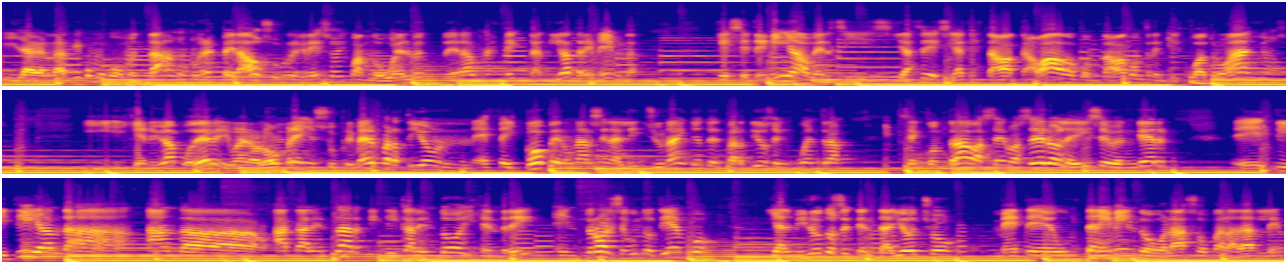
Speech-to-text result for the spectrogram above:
Y la verdad que como comentábamos, no era esperado su regreso y cuando vuelve era una expectativa tremenda que se tenía a ver si, ya se decía que estaba acabado, contaba con 34 años y, que no iba a poder. Y bueno, el hombre en su primer partido en FA Cup en un Arsenal Leeds United, el partido se encuentra, se encontraba 0 a 0, le dice Wenger, eh, Titi anda, anda a calentar, Titi calentó y Henry entró al segundo tiempo y al minuto 78 mete un tremendo golazo para darle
